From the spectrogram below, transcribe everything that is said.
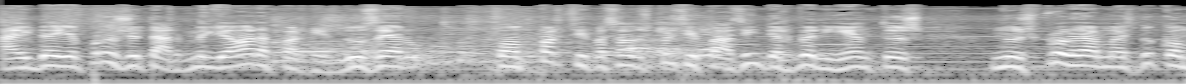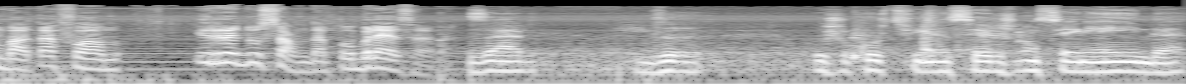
a ideia é projetar melhor a partir do zero, com a participação dos principais intervenientes nos programas de combate à fome e redução da pobreza. Apesar de os recursos financeiros não serem ainda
